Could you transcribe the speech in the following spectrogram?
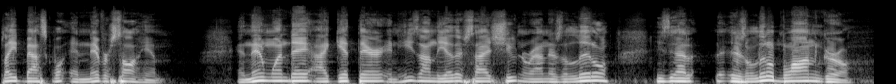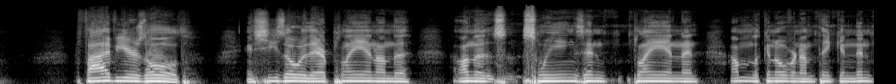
played basketball, and never saw him. And then one day I get there and he's on the other side shooting around. There's a little, he's got, there's a little blonde girl, five years old, and she's over there playing on the on the swings and playing. And I'm looking over and I'm thinking, then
